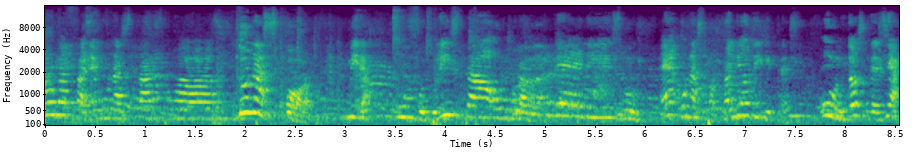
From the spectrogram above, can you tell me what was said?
Ara farem una estàtua d'un esport. Mira, un futbolista, un jugador de tenis, un, eh, un esport. Quan jo digui tres. Un, dos, tres, ja.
